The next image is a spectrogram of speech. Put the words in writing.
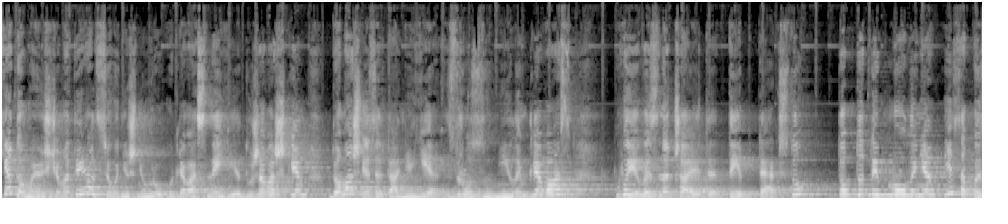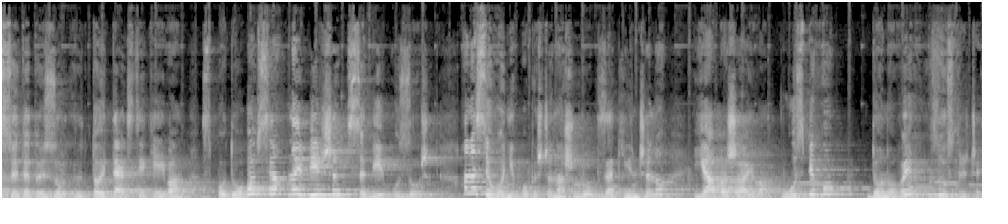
Я думаю, що матеріал сьогоднішнього уроку для вас не є дуже важким. Домашнє завдання є зрозумілим для вас. Ви визначаєте тип тексту, тобто тип мовлення, і записуєте той, той текст, який вам сподобався найбільше, собі у зошит. А на сьогодні поки що наш урок закінчено. Я бажаю вам успіху. До нових зустрічей!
